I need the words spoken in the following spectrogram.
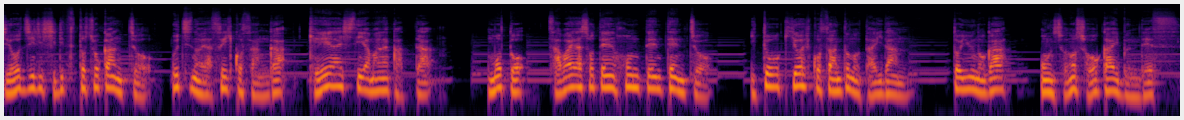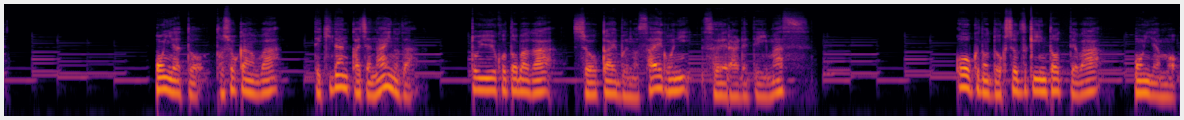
塩尻市立図書館長内野康彦さんが敬愛してやまなかった元沢屋書店本店店長伊藤清彦さんとの対談というのが本書の紹介文です。本屋と図書館は敵なんかじゃないのだという言葉が紹介文の最後に添えられています。多くの読書好きにとっては本屋も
